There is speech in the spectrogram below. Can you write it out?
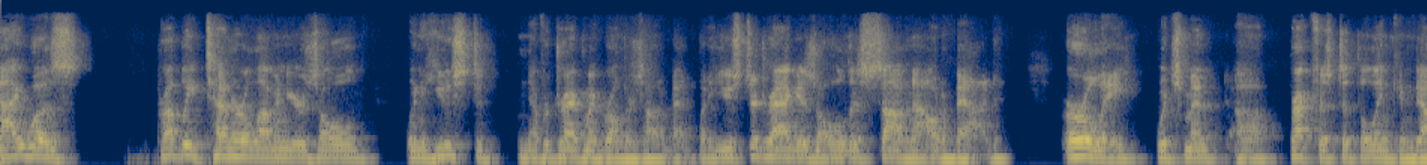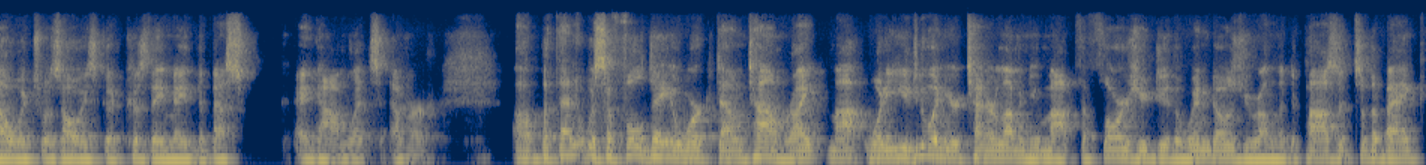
I was probably 10 or 11 years old when he used to never drag my brothers out of bed, but he used to drag his oldest son out of bed early, which meant uh, breakfast at the Lincoln Del, which was always good because they made the best egg omelets ever. Uh, but then it was a full day of work downtown, right? Mop, what do you do when you're 10 or 11? You mop the floors, you do the windows, you run the deposit to the bank.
